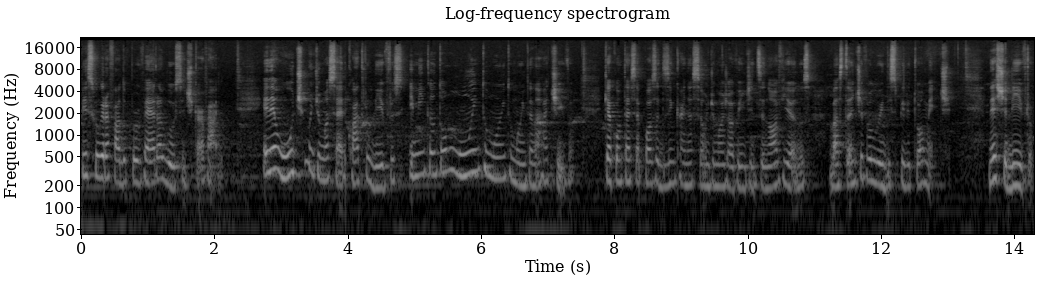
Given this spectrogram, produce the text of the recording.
psicografado por Vera Lúcia de Carvalho. Ele é o último de uma série de quatro livros e me encantou muito, muito, muito a narrativa, que acontece após a desencarnação de uma jovem de 19 anos, bastante evoluída espiritualmente. Neste livro,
